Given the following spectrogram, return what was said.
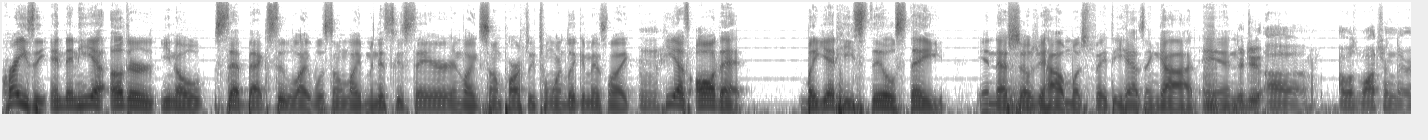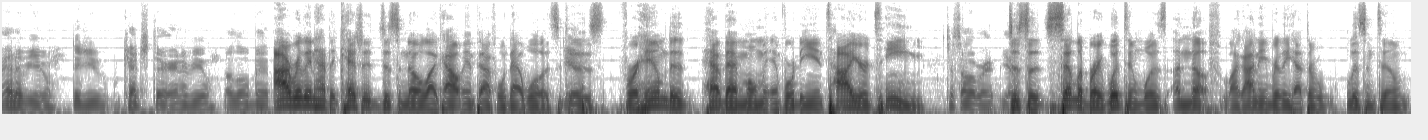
Crazy. And then he had other, you know, setbacks too, like with some like meniscus tear and like some partially torn ligaments. Like Mm. he has all that, but yet he still stayed. And that shows you how much faith he has in God. And did you? Uh, I was watching their interview. Did you catch their interview a little bit? I really didn't have to catch it just to know like how impactful that was. Yeah. Because for him to have that moment and for the entire team To celebrate. Yeah. just to celebrate with him was enough. Like I didn't really have to listen to him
